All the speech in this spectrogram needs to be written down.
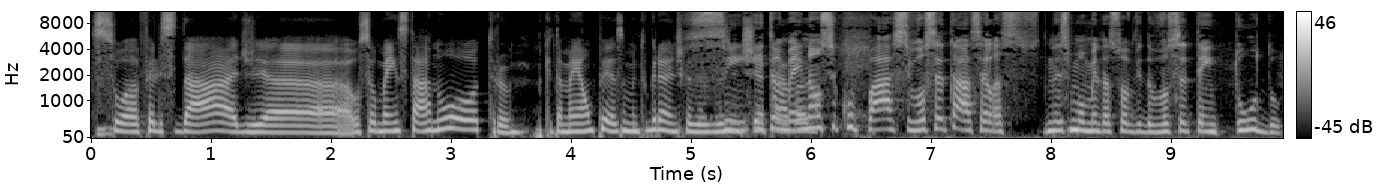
sua felicidade, a- o seu bem-estar no outro. Que também é um peso muito grande, que às vezes a Sim, gente e acaba... também não se culpar. Se você tá, sei lá, nesse momento da sua vida, você tem tudo.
